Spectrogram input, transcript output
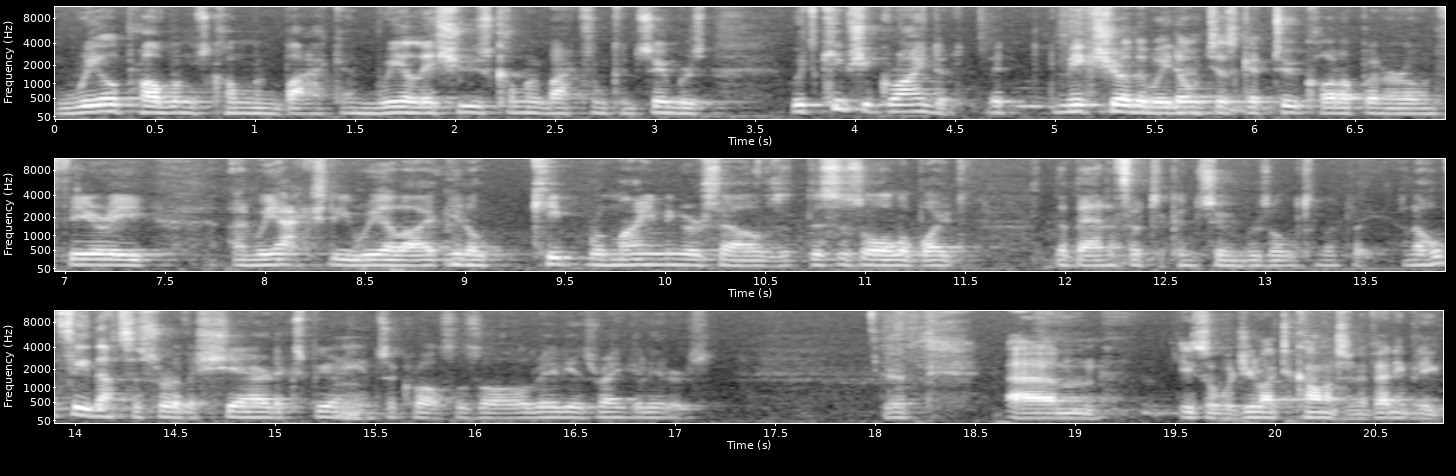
real problems coming back and real issues coming back from consumers which keeps you grounded. It makes sure that we don't just get too caught up in our own theory and we actually realize, you know, keep reminding ourselves that this is all about the benefit to consumers ultimately. And hopefully that's a sort of a shared experience across us all, really, as regulators. Good. Um, Isa, would you like to comment? And if anybody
